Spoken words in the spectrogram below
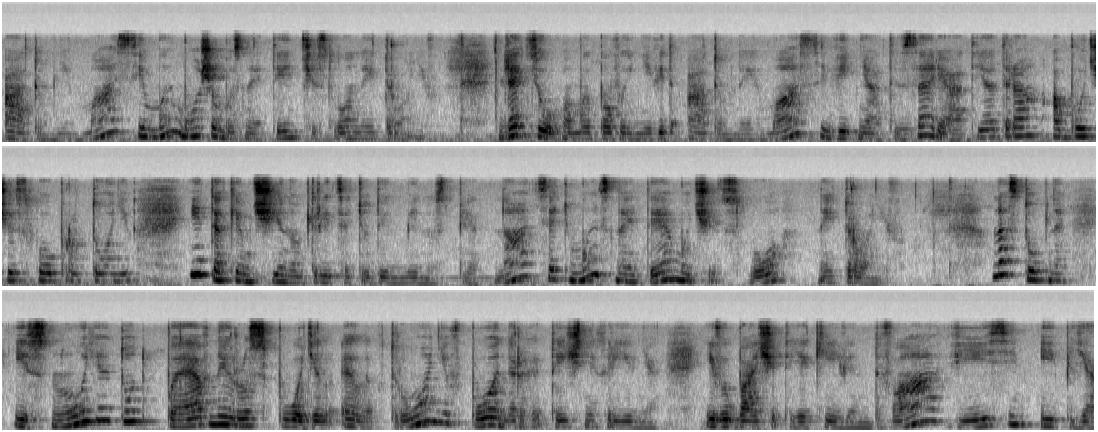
атомній масі, ми можемо знайти число нейтронів? Для цього ми повинні від атомної маси відняти заряд ядра або число протонів, і таким чином 31 мінус 15 ми знайдемо число нейтронів. Наступне, існує тут певний розподіл електронів по енергетичних рівнях. І ви бачите, який він 2, 8 і 5.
